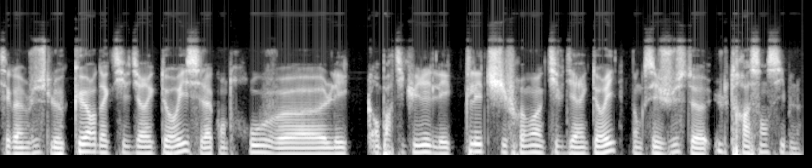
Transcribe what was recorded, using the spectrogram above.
c'est quand même juste le cœur d'Active Directory. C'est là qu'on trouve les, en particulier les clés de chiffrement Active Directory. Donc c'est juste ultra sensible.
